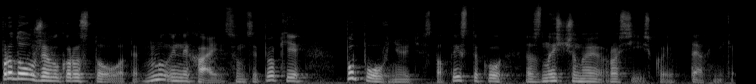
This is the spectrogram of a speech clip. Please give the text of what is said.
продовжує використовувати. Ну і нехай сонцепьоки поповнюють статистику знищеної російської техніки.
